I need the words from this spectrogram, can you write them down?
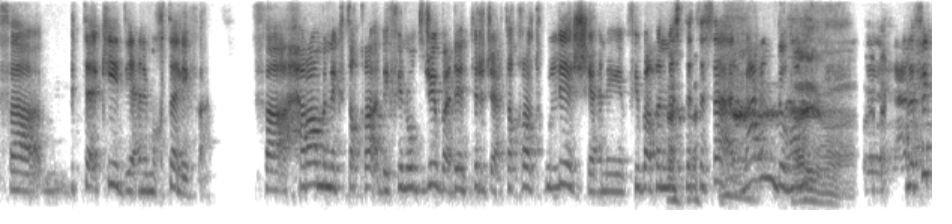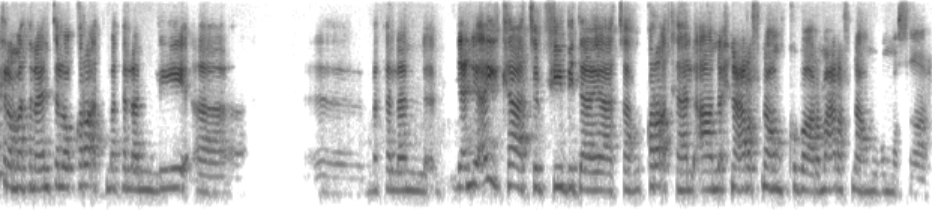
فبالتأكيد يعني مختلفة. فحرام إنك تقرأ لي في نضجي وبعدين ترجع تقرأ تقول ليش يعني في بعض الناس تتساءل؟ ما عندهم. أيوه. على فكرة مثلا أنت لو قرأت مثلا ل آه، آه، مثلا يعني أي كاتب في بداياته وقرأت له الآن إحنا عرفناهم كبار ما عرفناهم وهم صغار.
